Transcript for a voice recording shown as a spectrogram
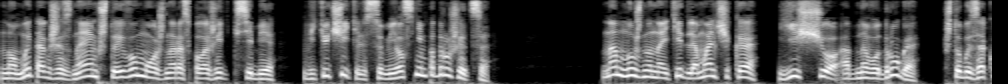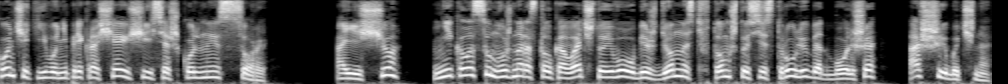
но мы также знаем, что его можно расположить к себе, ведь учитель сумел с ним подружиться. Нам нужно найти для мальчика еще одного друга, чтобы закончить его непрекращающиеся школьные ссоры. А еще Николасу нужно растолковать, что его убежденность в том, что сестру любят больше, ошибочна.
